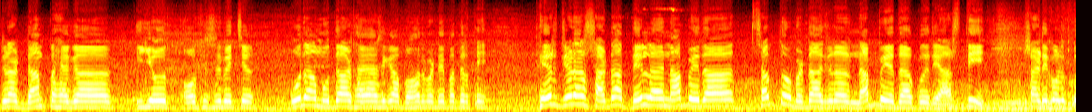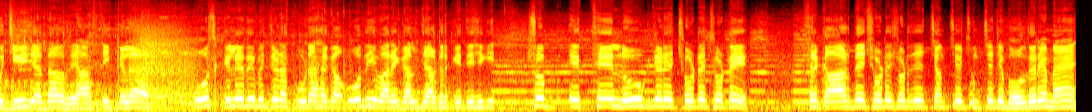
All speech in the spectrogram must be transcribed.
ਜਿਹੜਾ ਡੰਪ ਹੈਗਾ ਈਓ ਆਫਿਸ ਵਿੱਚ, ਉਹਦਾ ਮੁੱਦਾ ਉਠਾਇਆ ਸੀਗਾ ਬਹੁਤ ਵੱਡੇ ਪੱਧਰ ਤੇ। ਫਿਰ ਜਿਹੜਾ ਸਾਡਾ ਦਿਲ ਹੈ ਨਾਭੇ ਦਾ, ਸਭ ਤੋਂ ਵੱਡਾ ਜਿਹੜਾ ਨਾਭੇ ਦਾ ਕੋਈ ਰਿਆਸਤੀ, ਸਾਡੇ ਕੋਲ ਕੋਈ ਚੀਜ਼ ਹੈ ਤਾਂ ਰਿਆਸਤੀ ਕਿਲ੍ਹਾ ਹੈ। ਉਸ ਕਿਲ੍ਹੇ ਦੇ ਵਿੱਚ ਜਿਹੜਾ ਕੂੜਾ ਹੈਗਾ ਉਹਦੀ ਬਾਰੇ ਗੱਲ ਜਾਗਰ ਕੀਤੀ ਸੀਗੀ। ਸੋ ਇੱਥੇ ਲੋਕ ਜਿਹੜੇ ਛੋਟੇ ਛੋਟੇ ਸਰਕਾਰ ਦੇ ਛੋਟੇ ਛੋਟੇ ਜਿਹੇ ਚਮਚੇ ਚਮਚੇ ਜੇ ਬੋਲਦੇ ਰਹੇ ਮੈਂ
